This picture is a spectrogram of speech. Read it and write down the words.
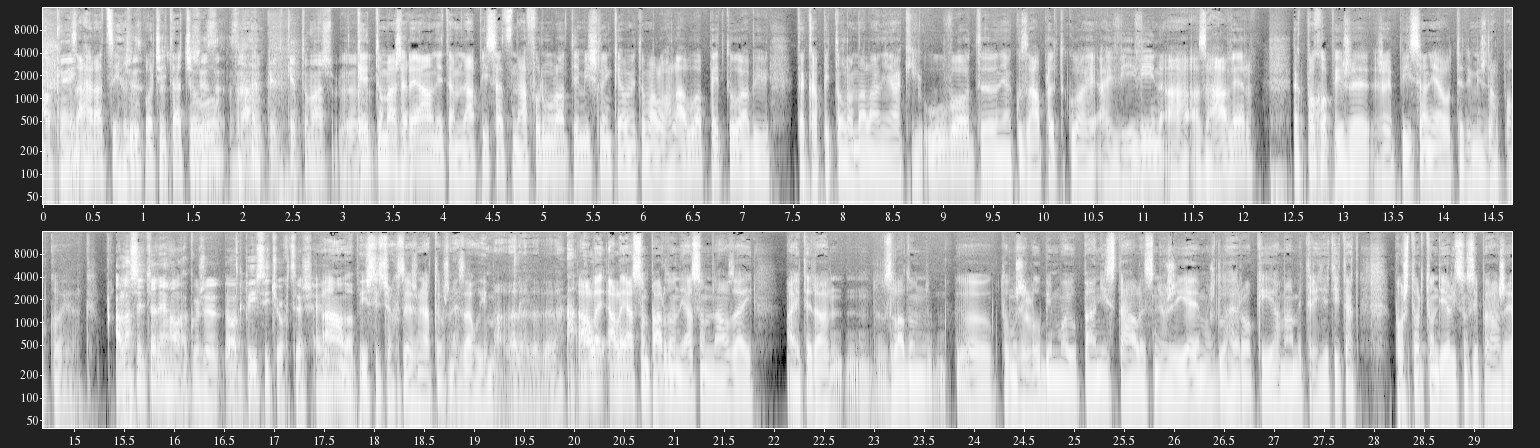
OK. zahrať si hru počítačovú. Zrazu, keď, keď to máš... Keď to máš reálne tam napísať, naformulovať tie myšlienky, aby to malo hlavu a petu, aby tá kapitola mala nejaký úvod, nejakú zápletku, aj, aj vývin a, a záver, tak pochopíš, že, že písanie a odtedy mi dal pokoj. Ale vlastne ťa nehal, akože oh, píš si, čo chceš, hej? Áno, píš si, čo chceš, mňa to už nezaujíma. Ale, ale ja som, pardon, ja som naozaj aj teda vzhľadom k- tomu, že ľúbim moju pani, stále s ňou žijem už dlhé roky a máme tri deti, tak po štvrtom dieli som si povedal, že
